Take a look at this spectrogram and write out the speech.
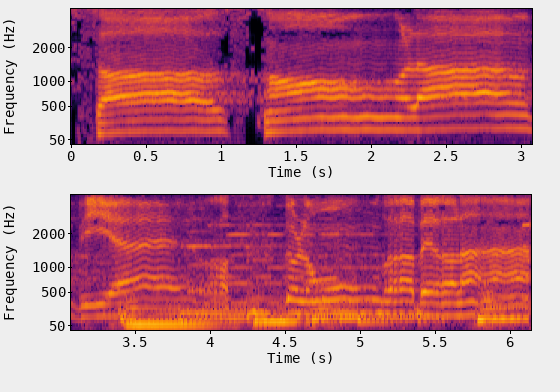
Ça sent la bière de Londres à Berlin.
